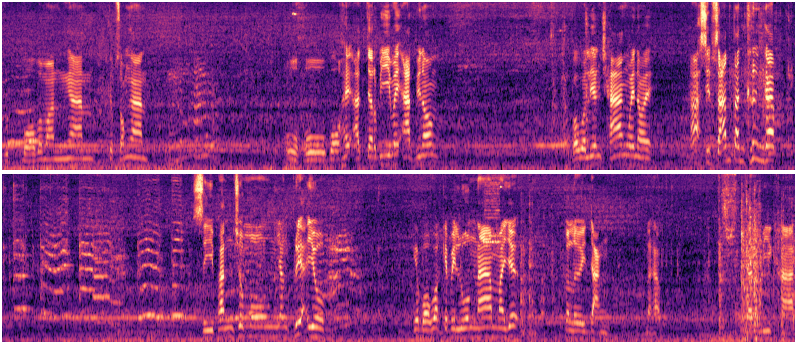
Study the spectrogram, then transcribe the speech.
ขุดบ่อประมาณงานเกือบสองงาน โอ้โห บอกให้อัดจารบีไม่อัดพี่น้อง บอกว่าเลี้ยงช้างไว้หน่อย อะสิบสามตันครึ่งครับสี่พันชั่วโมงยังเปรี้ยอยู่ แกบอกว่าแกไปล้วงน้ำมาเยอะ ก็เลยดังนะครับ จารบีขาด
